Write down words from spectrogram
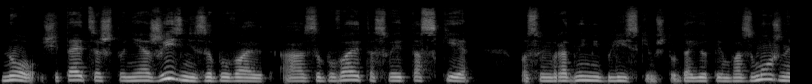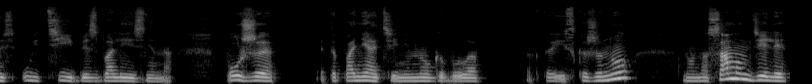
Но считается, что не о жизни забывают, а забывают о своей тоске по своим родным и близким, что дает им возможность уйти безболезненно. Позже это понятие немного было как-то искажено, но на самом деле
